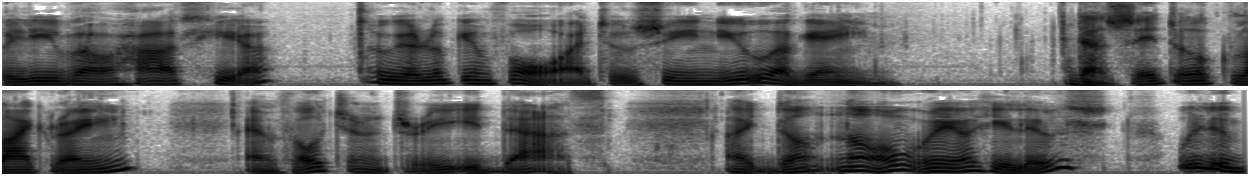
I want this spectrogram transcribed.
We leave our hearts here. We are looking forward to seeing you again. Does it look like rain? Unfortunately, it does. I don't know where he lives. Will you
